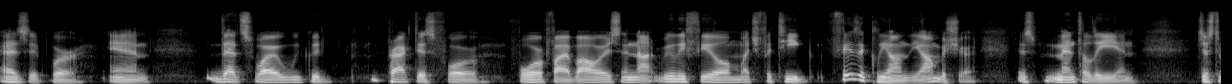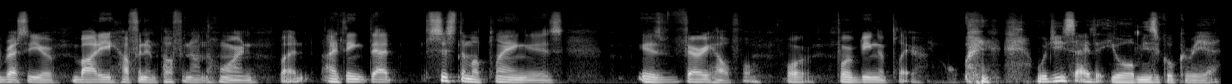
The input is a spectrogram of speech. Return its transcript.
as it were, and that's why we could practice for four or five hours and not really feel much fatigue physically on the embouchure, just mentally and just the rest of your body huffing and puffing on the horn. But I think that system of playing is is very helpful for for being a player. Would you say that your musical career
